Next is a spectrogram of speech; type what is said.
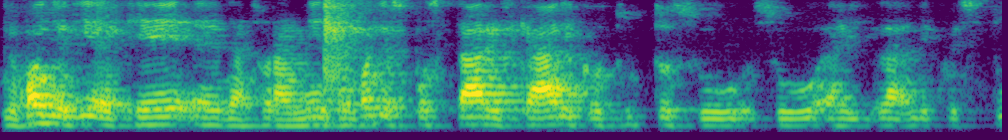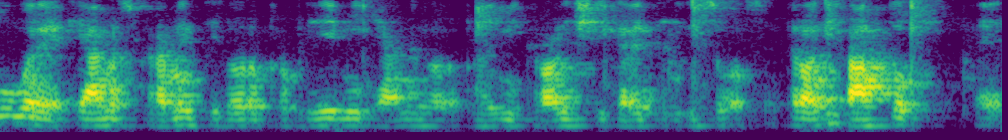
non voglio dire che eh, naturalmente non voglio spostare il carico tutto su, su eh, questure che hanno sicuramente i loro problemi e hanno i loro problemi cronici di carenza di risorse, però di fatto eh,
